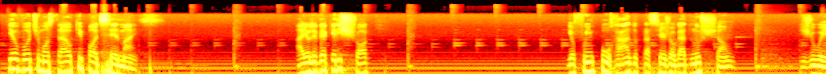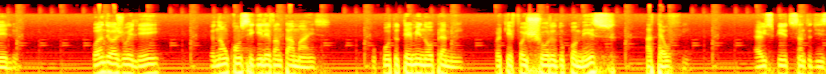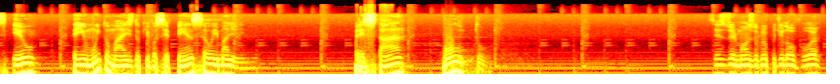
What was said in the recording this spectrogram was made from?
que eu vou te mostrar o que pode ser mais. Aí eu levei aquele choque. E eu fui empurrado para ser jogado no chão, de joelho. Quando eu ajoelhei, eu não consegui levantar mais. O culto terminou para mim, porque foi choro do começo até o fim. Aí o Espírito Santo diz: Eu tenho muito mais do que você pensa ou imagina. Prestar culto. Às vezes os irmãos do grupo de louvor,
